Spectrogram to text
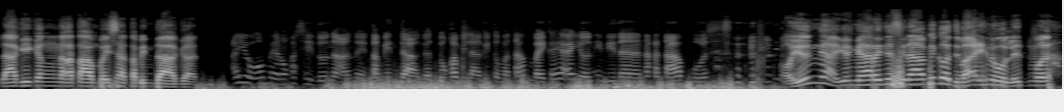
lagi kang nakatambay sa tabing dagat. Ay, oo, meron kasi doon na ano, eh, tabing dagat. Doon kami lagi tumatambay. Kaya ayun, hindi na nakatapos. o, oh, yun nga. Yun nga rin yung sinabi ko, di ba? Inulit mo lang.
